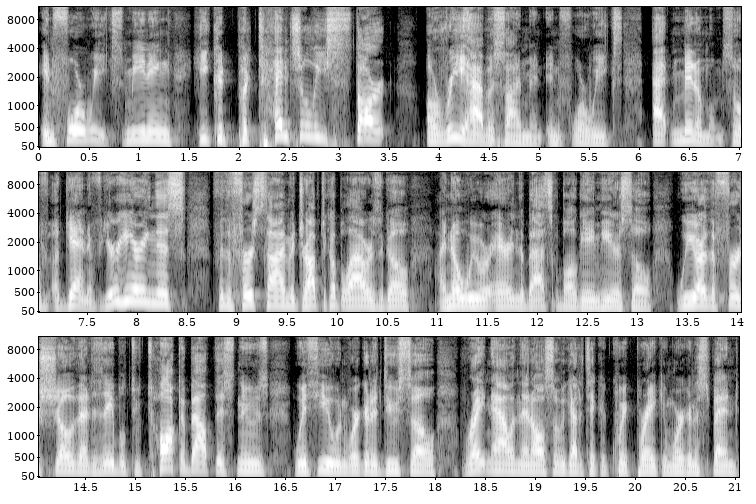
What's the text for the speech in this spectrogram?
in four weeks, meaning he could potentially start a rehab assignment in four weeks at minimum. So, if, again, if you're hearing this for the first time, it dropped a couple hours ago. I know we were airing the basketball game here, so we are the first show that is able to talk about this news with you, and we're going to do so right now. And then also, we got to take a quick break, and we're going to spend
